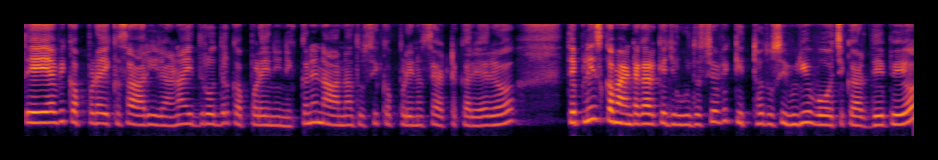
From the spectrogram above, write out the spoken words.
ਤੇ ਇਹ ਆ ਵੀ ਕੱਪੜਾ ਇੱਕਸਾਰ ਹੀ ਰਹਿਣਾ ਇੱਧਰ ਉੱਧਰ ਕੱਪੜੇ ਨਹੀਂ ਨਿਕਲਣੇ, ਨਾ ਨਾ ਤੁਸੀਂ ਕੱਪੜੇ ਨੂੰ ਸੈੱਟ ਕਰਿਆ ਰਹੋ। ਤੇ ਪਲੀਜ਼ ਕਮੈਂਟ ਕਰਕੇ ਜਰੂਰ ਦੱਸਿਓ ਵੀ ਕਿੱਥੋਂ ਤੁਸੀਂ ਵੀਡੀਓ ਵਾਚ ਕਰਦੇ ਪਏ ਹੋ।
